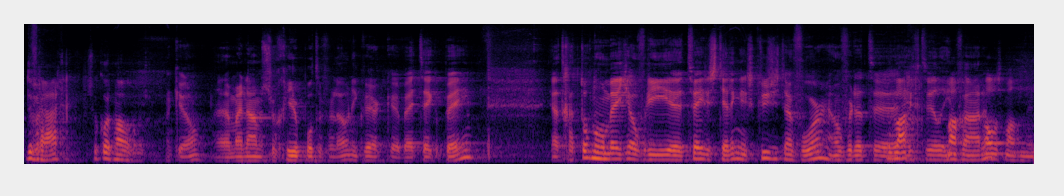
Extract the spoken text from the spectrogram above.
de vraag, zo kort mogelijk. Dankjewel. Eh, mijn naam is Rogier Potterverloon. Ik werk bij TKP. Ja, het gaat toch nog een beetje over die eh, tweede stelling. Excuses daarvoor. Over dat eh, Mag, eventueel mag, invaren. alles mag nu.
